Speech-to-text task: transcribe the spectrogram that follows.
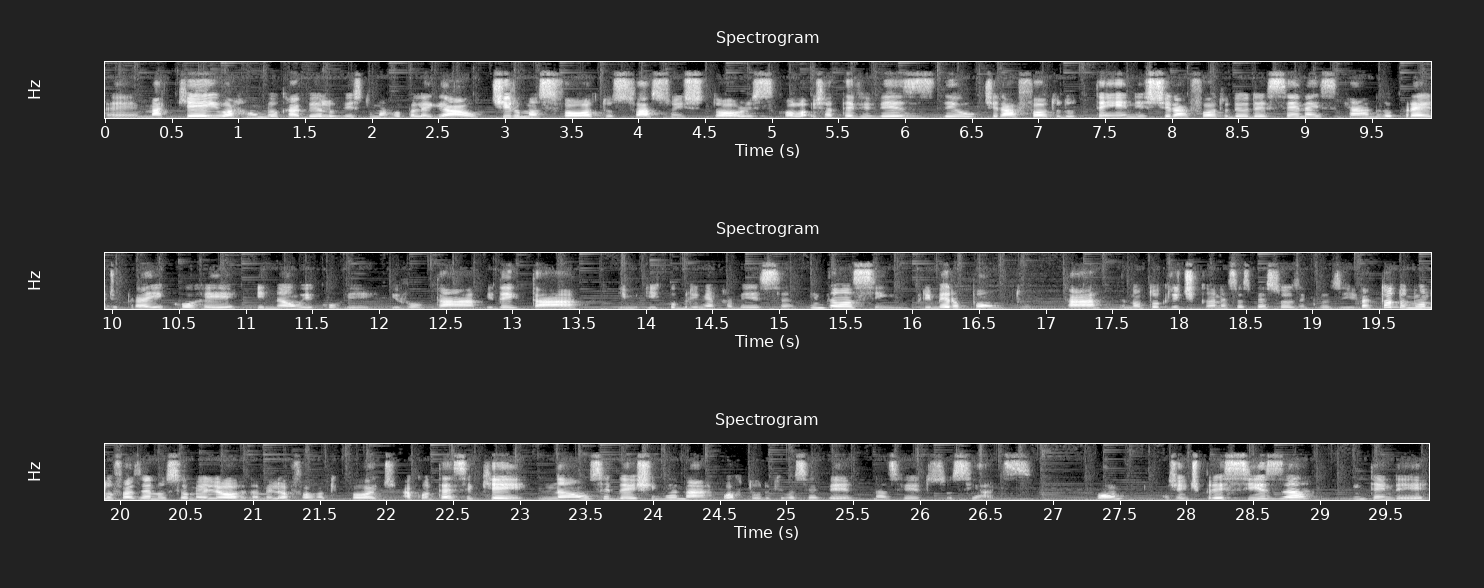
é, maqueio, arrumo meu cabelo, visto uma roupa legal, tiro umas fotos, faço um stories. Já teve vezes de eu tirar foto do tênis, tirar foto de eu descer na escada do prédio para ir correr e não ir correr, e voltar e deitar e, e cobrir minha cabeça. Então, assim, primeiro ponto, tá? Eu não tô criticando essas pessoas, inclusive. Tá todo mundo fazendo o seu melhor, da melhor forma que pode. Acontece que não se deixe enganar por tudo que você vê nas redes sociais bom? A gente precisa entender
